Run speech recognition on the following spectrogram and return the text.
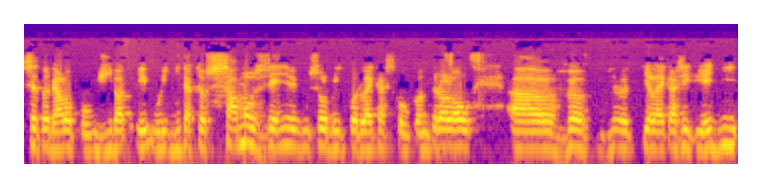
se to dalo používat i u lidí, tak to samozřejmě by muselo být pod lékařskou kontrolou. V, ti lékaři vědí,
